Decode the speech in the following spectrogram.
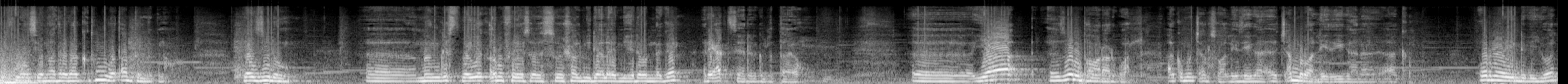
influence የማድረግ አቅሙ በጣም ትልቅ ነው። ለዚህ ነው መንግስት በየቀኑ social media ላይ የሚሄደውን ነገር react ሲያደርግ የምታየው። ያ ህዝቡን empower አድርጓል፣ አቅሙን ጨርሷል፣ ጨምሯል። የዜጋ አቅም ordinary individual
